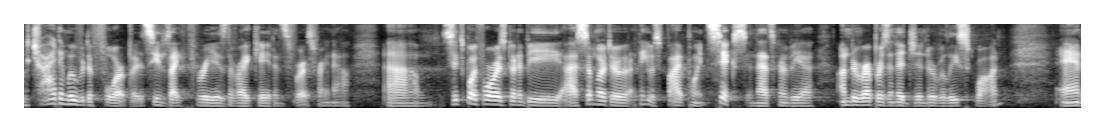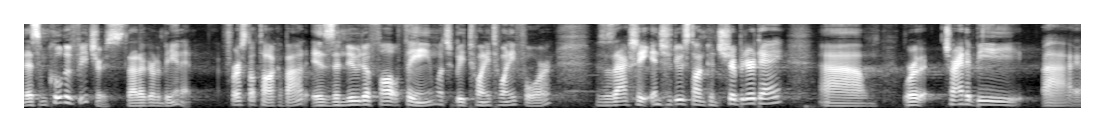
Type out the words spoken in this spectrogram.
We tried to move it to four, but it seems like three is the right cadence for us right now. Um, 6.4 is going to be uh, similar to, I think it was 5.6, and that's going to be an underrepresented gender release squad. And there's some cool new features that are going to be in it. First, I'll talk about is the new default theme, which will be 2024. This was actually introduced on Contributor Day. Um, we're trying to be uh,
